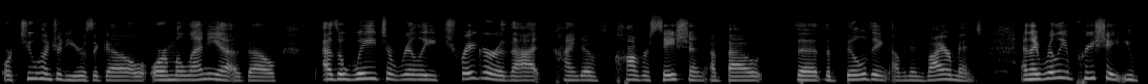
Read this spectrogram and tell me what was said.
or 200 years ago or millennia ago as a way to really trigger that kind of conversation about the the building of an environment. And i really appreciate you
